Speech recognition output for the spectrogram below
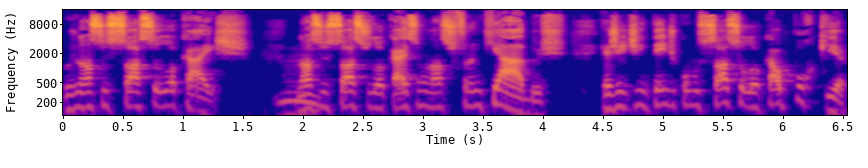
os nossos sócios locais. Hum, Nossos sócios locais são nossos franqueados, que a gente entende como sócio local por quê?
